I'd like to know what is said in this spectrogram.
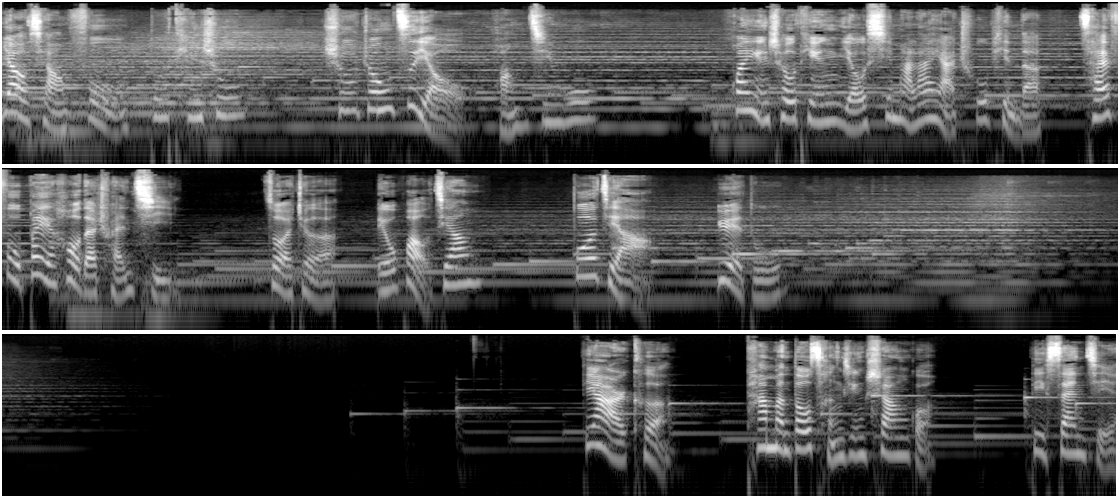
要想富，多听书，书中自有黄金屋。欢迎收听由喜马拉雅出品的《财富背后的传奇》，作者刘宝江，播讲阅读。第二课，他们都曾经伤过。第三节，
